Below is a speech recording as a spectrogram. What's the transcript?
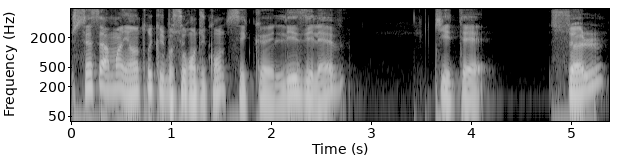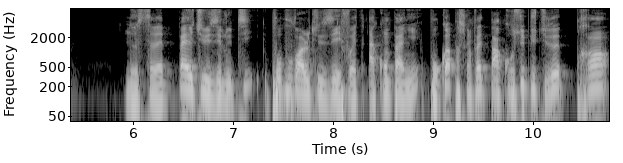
sincèrement, il y a un truc que je me suis rendu compte, c'est que les élèves qui étaient seuls ne savaient pas utiliser l'outil. Pour pouvoir l'utiliser, il faut être accompagné. Pourquoi? Parce qu'en fait, Parcoursup, si tu veux, prend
